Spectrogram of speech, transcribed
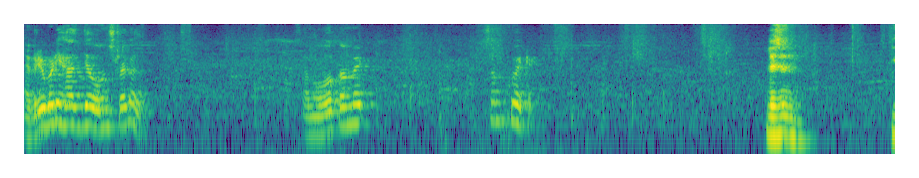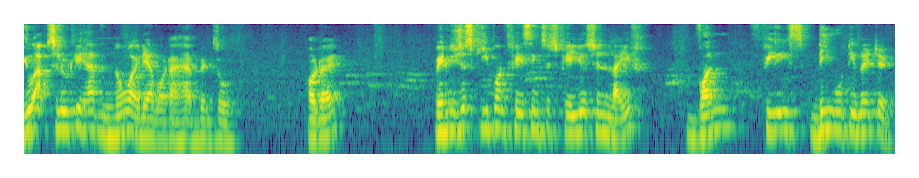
Everybody has their own struggle. Some overcome it, some quit it. Listen, you absolutely have no idea what I have been through. Alright? When you just keep on facing such failures in life, one feels demotivated.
